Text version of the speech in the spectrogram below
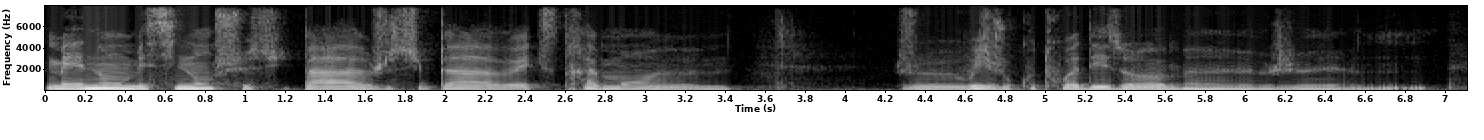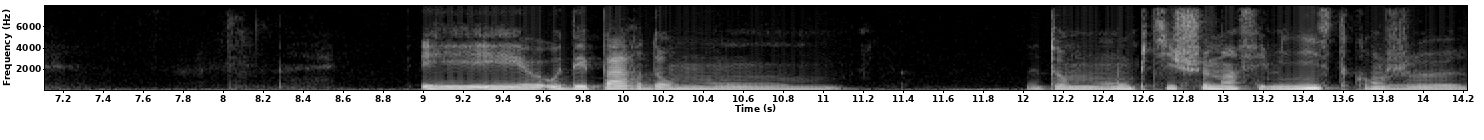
Mais non, mais sinon, je suis pas, je suis pas euh, extrêmement. Euh, je, oui, je côtoie des hommes. Euh, je... Et, au départ, dans mon, dans mon petit chemin féministe, quand je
